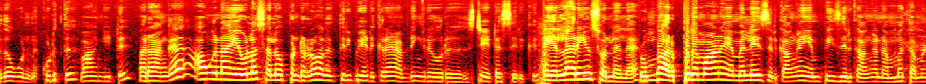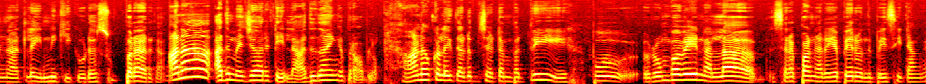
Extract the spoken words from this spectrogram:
ஏதோ ஒன்று கொடுத்து வாங்கிட்டு வராங்க. அவங்க நான் எவ்வளோ செலவு பண்ணுறோம் அதை திருப்பி எடுக்கிறேன் அப்படிங்கிற ஒரு ஸ்டேட்டஸ் இருக்கு. எல்லாரையும் சொல்லலை. ரொம்ப அற்புதமான எம்எல்ஏஸ் இருக்காங்க எம்பிஸ் இருக்காங்க நம்ம தமிழ்நாட்டில் இன்னைக்கு கூட சூப்பராக இருக்காங்க. ஆனால் அது மெஜாரிட்டி இல்லை. அதுதான் இங்கே ப்ராப்ளம் ஆணவ தடுப்பு சட்டம் பற்றி இப்போ ரொம்பவே நல்லா சிறப்பாக நிறைய பேர் வந்து பேசிட்டாங்க.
